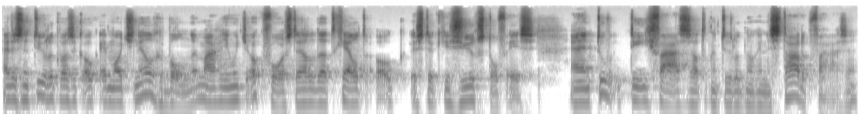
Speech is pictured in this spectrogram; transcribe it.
En dus natuurlijk was ik ook emotioneel gebonden, maar je moet je ook voorstellen dat geld ook een stukje zuurstof is. En in die fase zat ik natuurlijk nog in de start-up fase.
